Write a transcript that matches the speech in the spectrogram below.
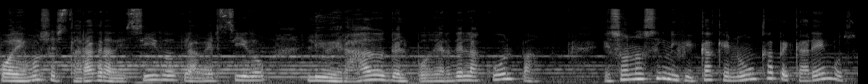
podemos estar agradecidos de haber sido liberados del poder de la culpa. Eso no significa que nunca pecaremos,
